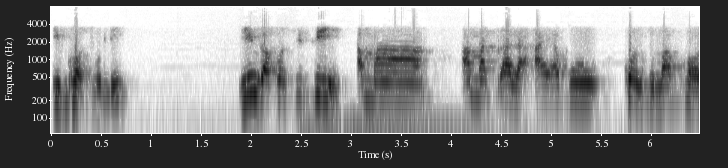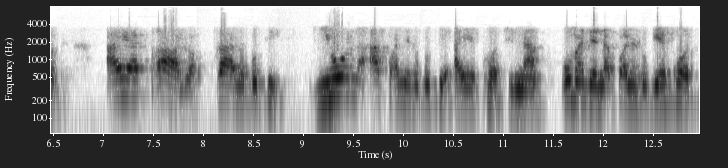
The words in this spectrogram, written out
ikhotho le. Yingakho sithi ama amacala aya ku-consumer court ayaqalwa kuqala ukuthi yiwona afanele ukuthi aye ecourt na? Uma lena afanele ukuye ecourt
